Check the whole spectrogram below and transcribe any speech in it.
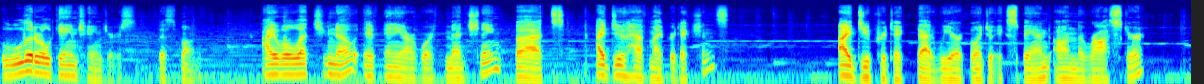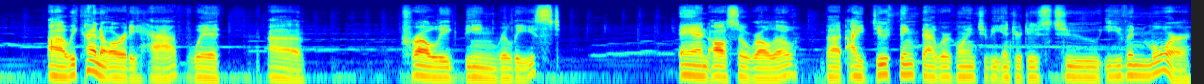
literal game changers this month. I will let you know if any are worth mentioning, but I do have my predictions. I do predict that we are going to expand on the roster. Uh, we kind of already have with uh, Pro League being released and also Rollo, but I do think that we're going to be introduced to even more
